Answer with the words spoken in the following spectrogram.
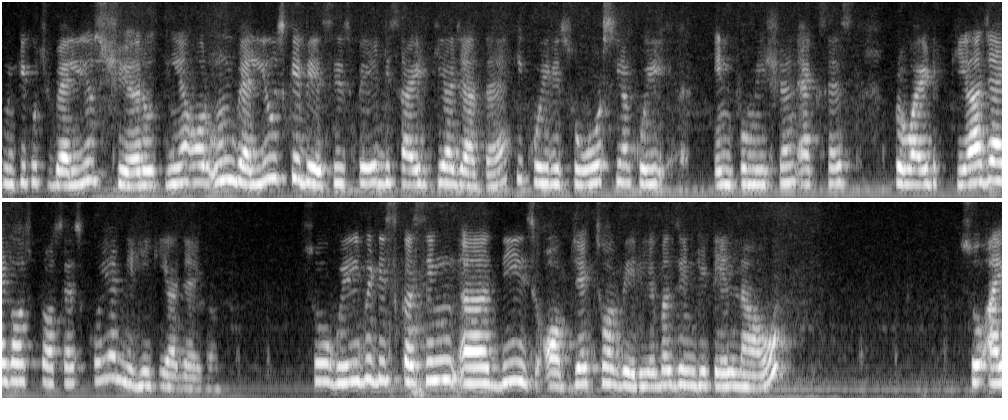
उनकी कुछ वैल्यूज़ शेयर होती हैं और उन वैल्यूज़ के बेसिस पे डिसाइड किया जाता है कि कोई रिसोर्स या कोई इंफॉर्मेशन एक्सेस प्रोवाइड किया जाएगा उस प्रोसेस को या नहीं किया जाएगा। So will be discussing these objects और variables in detail now so i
